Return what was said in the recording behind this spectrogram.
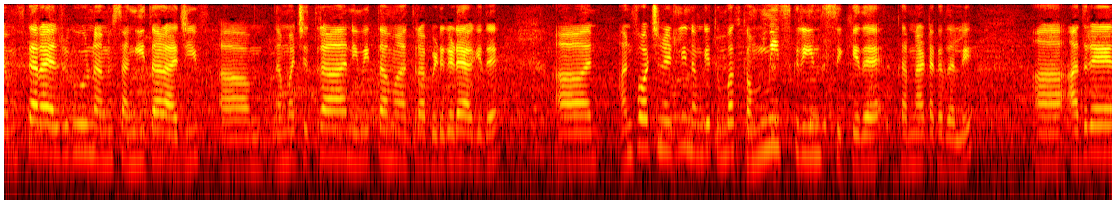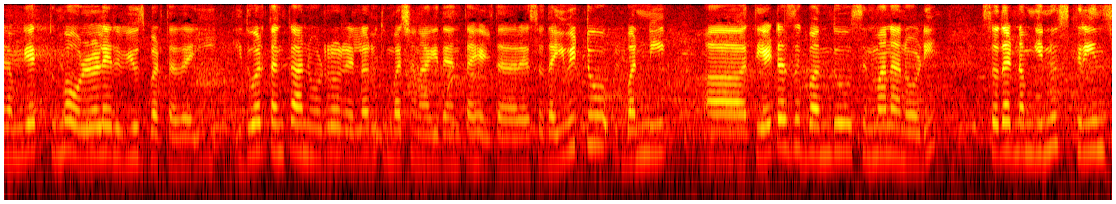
ನಮಸ್ಕಾರ ಎಲ್ರಿಗೂ. ನಾನು ಸಂಗೀತ ರಾಜೀವ್. ನಮ್ಮ ಚಿತ್ರ ನಿಮಿತ್ತ ಮಾತ್ರ ಬಿಡುಗಡೆ ಆಗಿದೆ. ಅನ್ಫಾರ್ಚುನೇಟ್ಲಿ ನಮಗೆ ತುಂಬ ಕಮ್ಮಿ ಸ್ಕ್ರೀನ್ಸ್ ಸಿಕ್ಕಿದೆ ಕರ್ನಾಟಕದಲ್ಲಿ. ಆದರೆ ನಮಗೆ ತುಂಬ ಒಳ್ಳೊಳ್ಳೆ ರಿವ್ಯೂಸ್ ಬರ್ತದೆ ಈ ಇದುವರೆ ತನಕ ನೋಡಿರೋರೆಲ್ಲರೂ ತುಂಬ ಚೆನ್ನಾಗಿದೆ ಅಂತ ಹೇಳ್ತಾ ಇದ್ದಾರೆ ಸೊ ದಯವಿಟ್ಟು ಬನ್ನಿ. ಥಿಯೇಟರ್ಸಿಗೆ ಬಂದು ಸಿನಿಮಾನ ನೋಡಿ. ಸೊ ದಟ್ ನಮ್ಗೆ ಇನ್ನೂ ಸ್ಕ್ರೀನ್ಸ್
